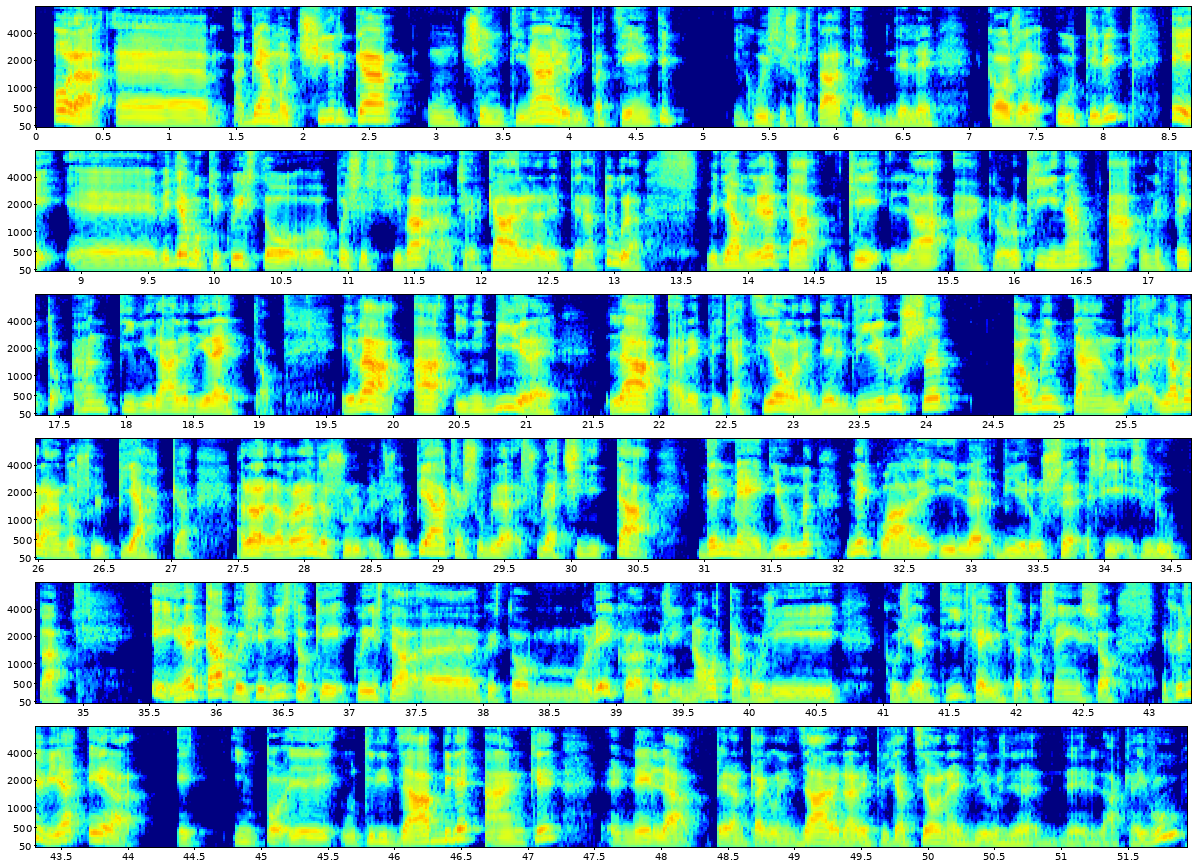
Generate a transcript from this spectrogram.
Ora eh, abbiamo circa un centinaio di pazienti in cui ci sono state delle cose utili e eh, vediamo che questo, poi se si va a cercare la letteratura, vediamo in realtà che la eh, clorochina ha un effetto antivirale diretto e va a inibire la replicazione del virus aumentando, lavorando sul pH. Allora, lavorando sul, sul pH, sul, sull'acidità del medium nel quale il virus si sviluppa. E in realtà poi si è visto che questa, eh, questa molecola così nota, così, così, antica in un certo senso e così via, era impo- utilizzabile anche eh, nella, per antagonizzare la replicazione del virus de- dell'HIV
